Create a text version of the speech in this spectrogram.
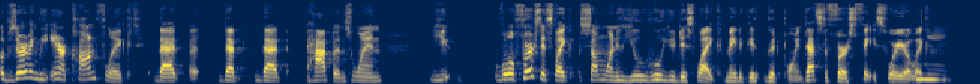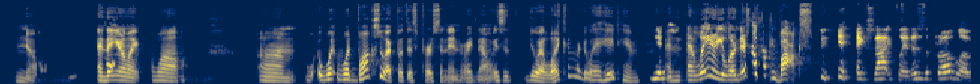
observing the inner conflict that, uh, that, that happens when you, well, first it's like someone who you who you dislike made a g- good point. That's the first phase where you're like, Mhm. no, and then you're like, well, um, what what box do I put this person in right now? Is it do I like him or do I hate him? Yeah. And and later you learn there's no fucking box. exactly. This is the problem.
